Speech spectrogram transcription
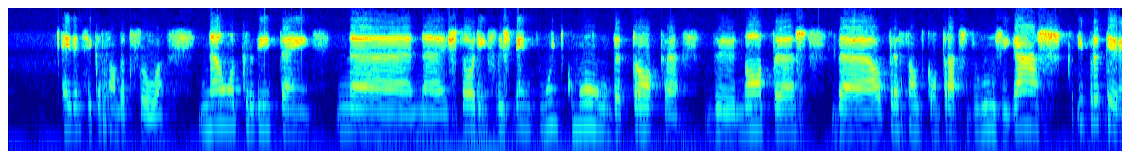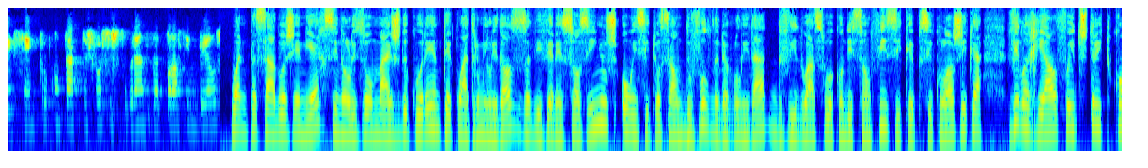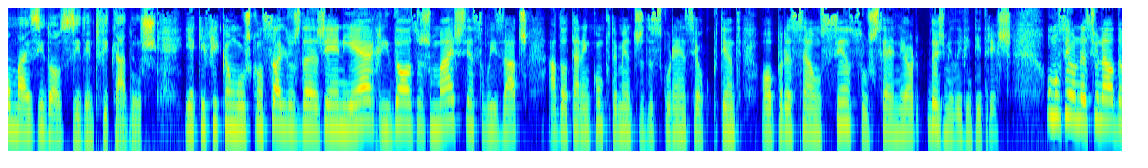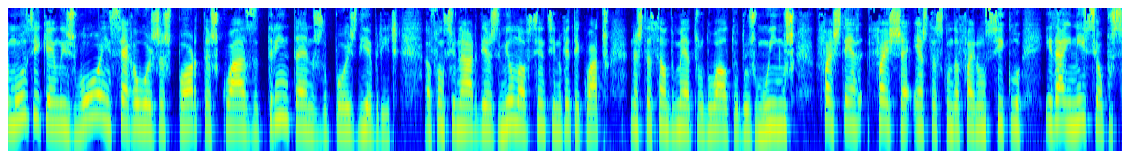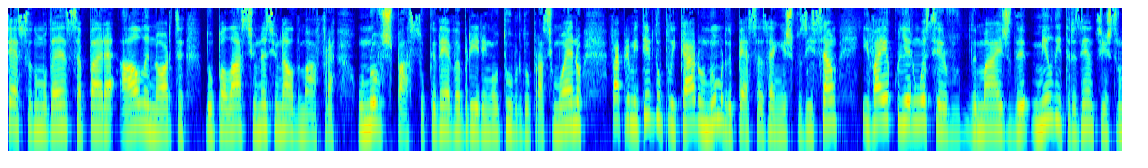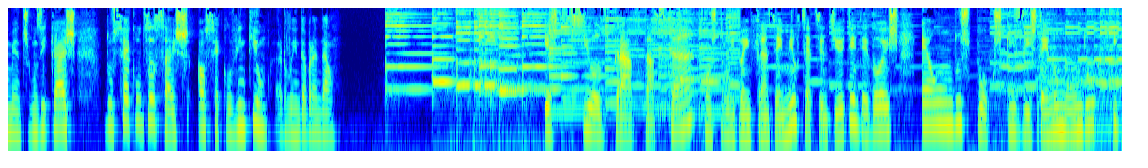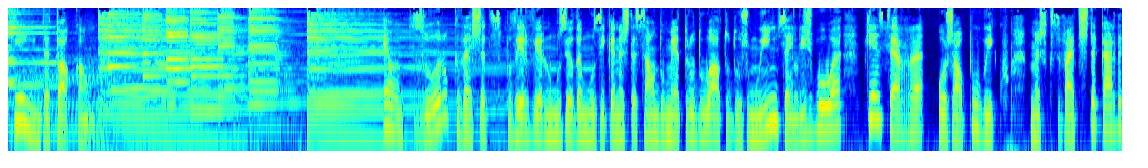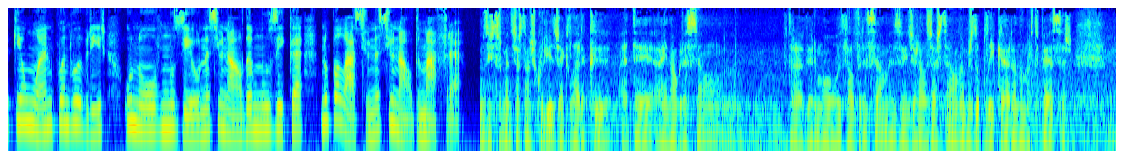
a identificação da pessoa. Não acreditem na, na história, infelizmente, muito comum da troca de notas, da alteração de contratos de luz e gás e para terem sempre o contacto das forças de segurança próximo deles. O ano passado, a GNR sinalizou mais de 44 mil idosos a viverem sozinhos ou em situação de vulnerabilidade devido à sua condição física e psicológica. Vila Real foi o distrito com mais idosos identificados. E aqui ficam os conselhos da GNR, idosos mais sensibilizados a adotarem comportamentos de segurança, é o que pretende a Operação Sénior 2023. O Museu Nacional da Música, em Lisboa, encerra hoje as portas quase 30 anos depois de abrir. A funcionar desde 1994 na estação de metro do Alto dos Moinhos, fecha esta segunda-feira um ciclo e dá início ao processo de mudança para a ala norte do Palácio Nacional de Mafra. O novo espaço, que deve abrir em outubro do próximo ano, vai permitir duplicar o número de peças em exposição e vai acolher um acervo de mais de 1.300 instrumentos musicais do século XVI ao século XXI. Arlinda Brandão. Este precioso cravo Tascan, construído em França em 1782, é um dos poucos que existem no mundo e que ainda tocam. É um tesouro que deixa de se poder ver no Museu da Música na estação do metro do Alto dos Moinhos, em Lisboa, que encerra hoje ao público, mas que se vai destacar daqui a um ano quando abrir o novo Museu Nacional da Música no Palácio Nacional de Mafra. Os instrumentos já estão escolhidos, é claro que até à inauguração eh, poderá haver uma ou outra alteração, mas em geral já estão. Vamos duplicar o número de peças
